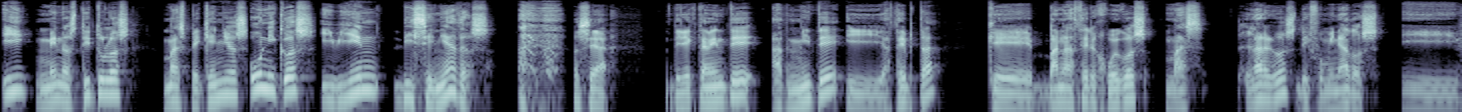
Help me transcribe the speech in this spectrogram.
y menos títulos más pequeños, únicos y bien diseñados. o sea, directamente admite y acepta que van a hacer juegos más largos, difuminados y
